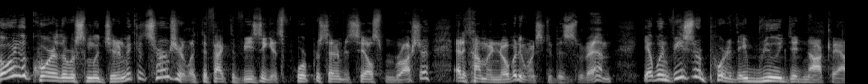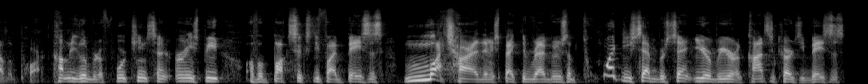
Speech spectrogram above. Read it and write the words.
Going into the quarter, there were some legitimate concerns here, like the fact that Visa gets 4% of its sales from Russia at a time when nobody wants to do business with them. Yet when Visa reported, they really did knock it out of the park. Company delivered a 14 cent earnings beat of a buck 65 basis, much higher than expected revenues, up 27% year over year on a constant currency basis.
